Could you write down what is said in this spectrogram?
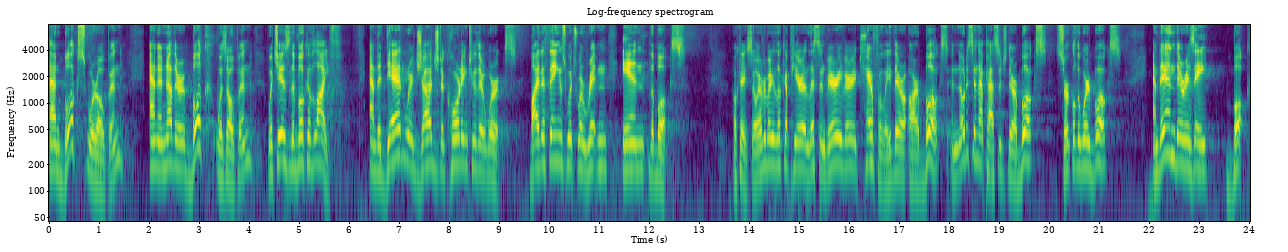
and books were opened and another book was opened, which is the book of life. And the dead were judged according to their works by the things which were written in the books. Okay, so everybody look up here and listen very, very carefully. There are books, and notice in that passage there are books, circle the word books, and then there is a book,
